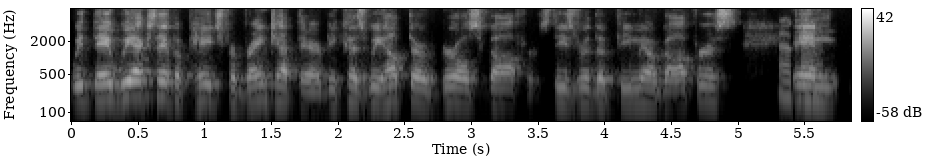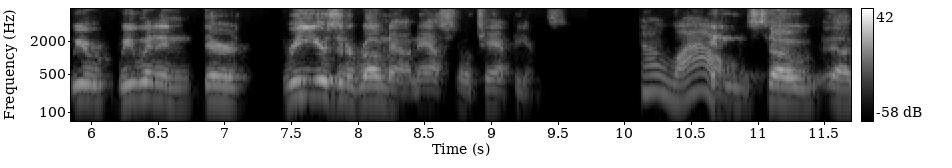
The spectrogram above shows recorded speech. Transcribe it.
We they we actually have a page for BrainTap there because we help their girls golfers. These were the female golfers, okay. and we were we went in. They're three years in a row now national champions. Oh wow! And so uh,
